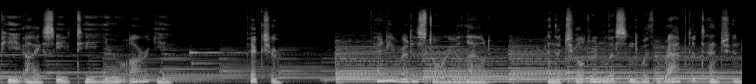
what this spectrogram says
P I C T U R E. Picture. Penny read a story aloud, and the children listened with rapt attention,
